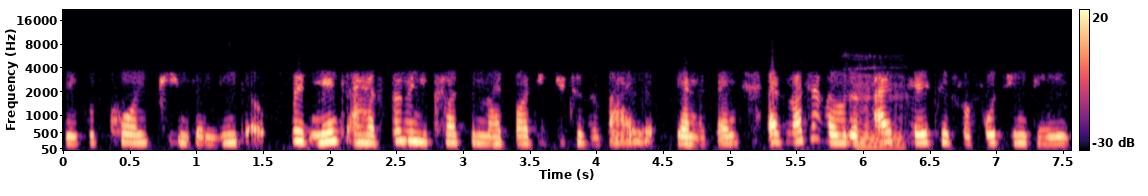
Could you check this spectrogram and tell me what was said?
they would call pins and needles. So it meant I have so many clots in my body due to the virus. You understand? As much as I would have mm-hmm. isolated for 14 days,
